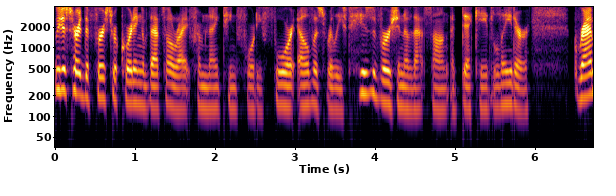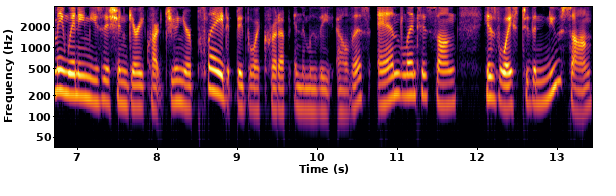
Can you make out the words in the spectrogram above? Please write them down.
We just heard the first recording of That's All Right from 1944. Elvis released his version of that song a decade later. Grammy winning musician Gary Clark Jr. played Big Boy Crudup in the movie Elvis and lent his song, his voice to the new song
